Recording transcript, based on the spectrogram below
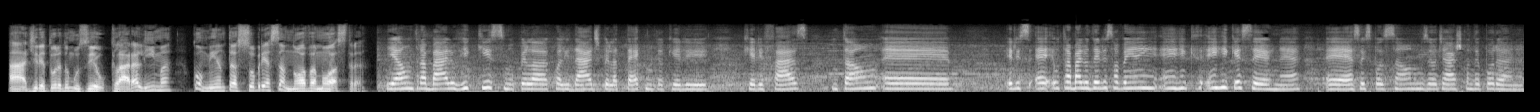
A diretora do museu, Clara Lima, comenta sobre essa nova mostra. E é um trabalho riquíssimo pela qualidade, pela técnica que ele, que ele faz. Então, é, eles, é, o trabalho dele só vem enriquecer né, é, essa exposição no Museu de Arte Contemporânea.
